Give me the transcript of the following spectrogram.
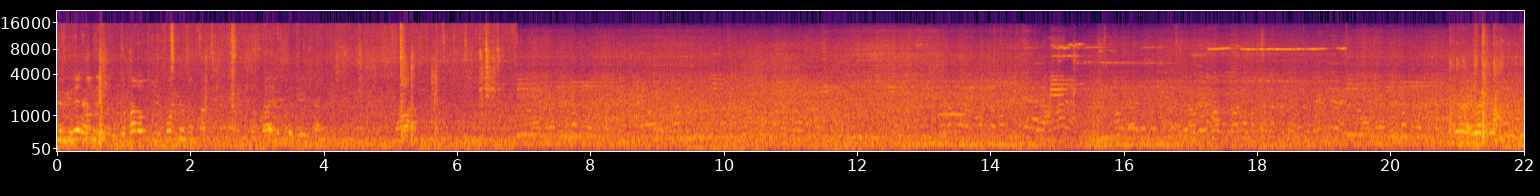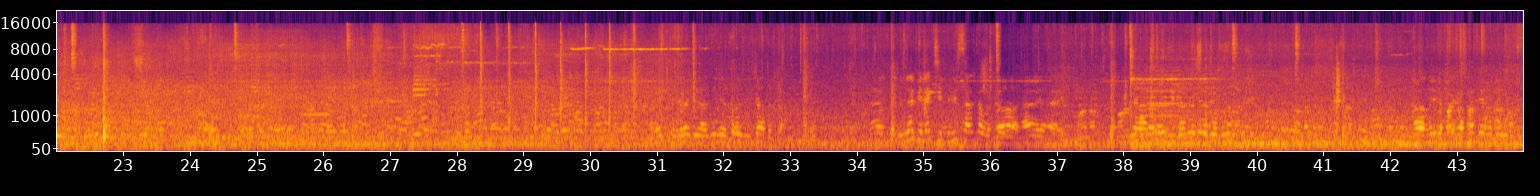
Kurtar olsun. Çok yıldır. Tamam. biraz iletiyoruz inşaat aşağı. Bile bilek çekiliş sen de bakıyorsun. Ha, evet, evet. Manam. Manam. Ya, bir de bak, kapat diye bakıyorsun.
